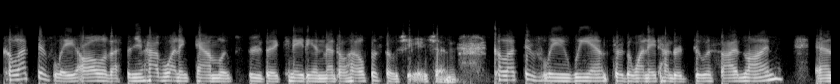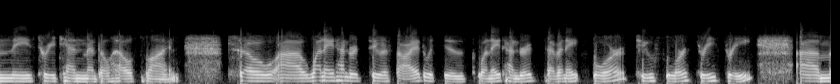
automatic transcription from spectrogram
collectively, all of us, and you have one in Kamloops through the Canadian Mental Health Association. Mm-hmm. Collectively, we answer the one eight hundred suicide line and the three ten mental health line. So uh, one eight hundred suicide, which is one 784 2433 um,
